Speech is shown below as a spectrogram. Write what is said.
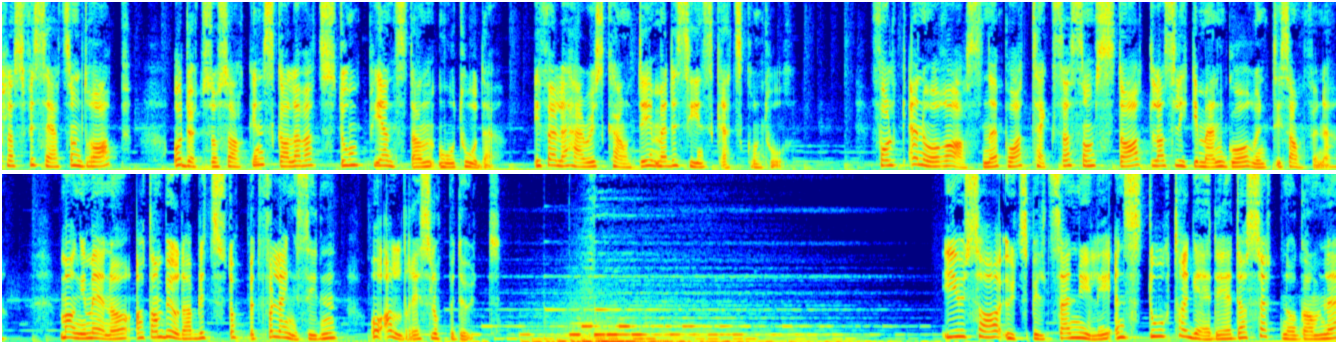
klassifisert som drap, og dødsårsaken skal ha vært stump gjenstand mot hodet, ifølge Harris County medisinsk rettskontor. Folk er nå rasende på at Texas som stat lar slike menn gå rundt i samfunnet. Mange mener at han burde ha blitt stoppet for lenge siden og aldri sluppet ut. I USA utspilte seg nylig en stor tragedie da 17 år gamle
